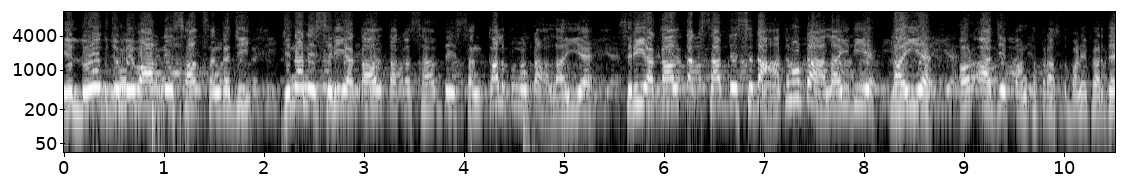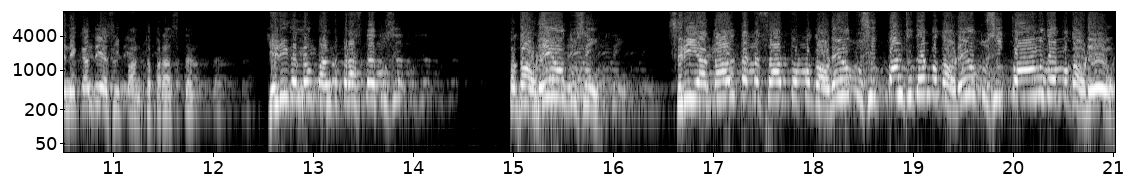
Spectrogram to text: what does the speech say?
ਇਹ ਲੋਕ ਜ਼ਿੰਮੇਵਾਰ ਨੇ ਸਾਧ ਸੰਗਤ ਜੀ, ਜਿਨ੍ਹਾਂ ਨੇ ਸ੍ਰੀ ਅਕਾਲ ਤਖਤ ਸਾਹਿਬ ਦੇ ਸੰਕਲਪ ਨੂੰ ਢਾਹ ਲਾਈ ਹੈ। ਸ੍ਰੀ ਅਕਾਲ ਤਖਤ ਸਾਹਿਬ ਦੇ ਸਿਧਾਂਤ ਨੂੰ ਢਾਹ ਲਾਈ ਦੀ ਹੈ, ਲਾਈ ਹੈ। ਔਰ ਅੱਜ ਇਹ ਪੰਥ ਪ੍ਰਸਤ ਬਣੇ ਫਿਰਦੇ ਨੇ, ਕਹਿੰਦੇ ਅਸੀਂ ਪੰਥ ਪ੍ਰਸਤ ਹਾਂ। ਕਿਹੜੀ ਗੱਲੋਂ ਪੰਥ ਪ੍ਰਸਤ ਹੈ ਤੁਸੀਂ? ਭਗੌੜੇ ਹੋ ਤੁਸੀਂ? ਸ੍ਰੀ ਅਕਾਲ ਤਖਤ ਸਾਹਿਬ ਤੋਂ ਭਗੌੜੇ ਹੋ, ਤੁਸੀਂ ਪੰਥ ਦੇ ਭਗੌੜੇ ਹੋ, ਤੁਸੀਂ ਕੌਮ ਦੇ ਭਗੌੜੇ ਹੋ।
